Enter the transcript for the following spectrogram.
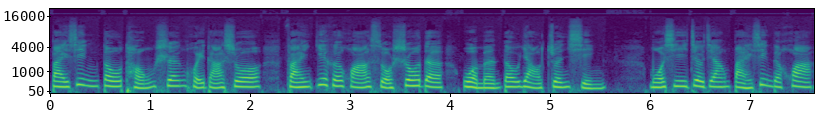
百姓都同声回答说：“凡耶和华所说的，我们都要遵行。”摩西就将百姓的话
